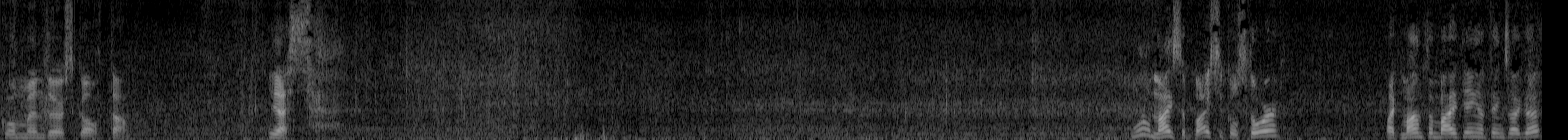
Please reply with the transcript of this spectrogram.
Kommendersgatan. Yes. Well, nice, a bicycle store like mountain biking and things like that.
